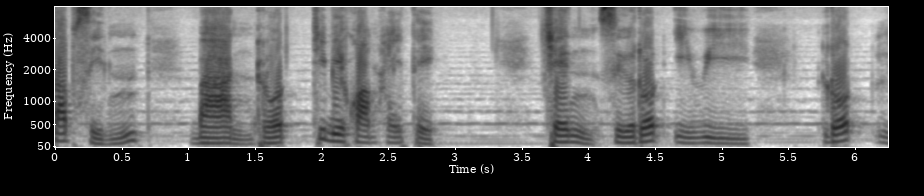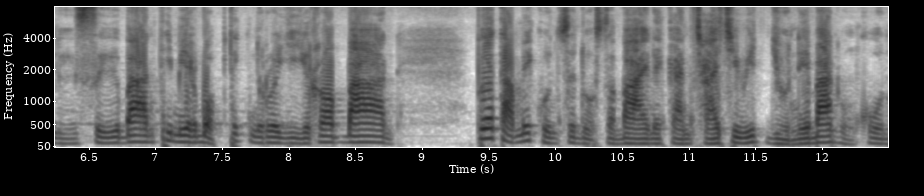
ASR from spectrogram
ทรัพย์สิน บ้านรถที่มีความไฮเทค เช่น ซื้อรถ EV รถหรือซื้อบ้านที่มีระบบเทคโนโลยีรอบบ้าน เพื่อทำให้คุณสะดวกสบายในการใช้ชีวิตอยู่ในบ้านของคุณ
